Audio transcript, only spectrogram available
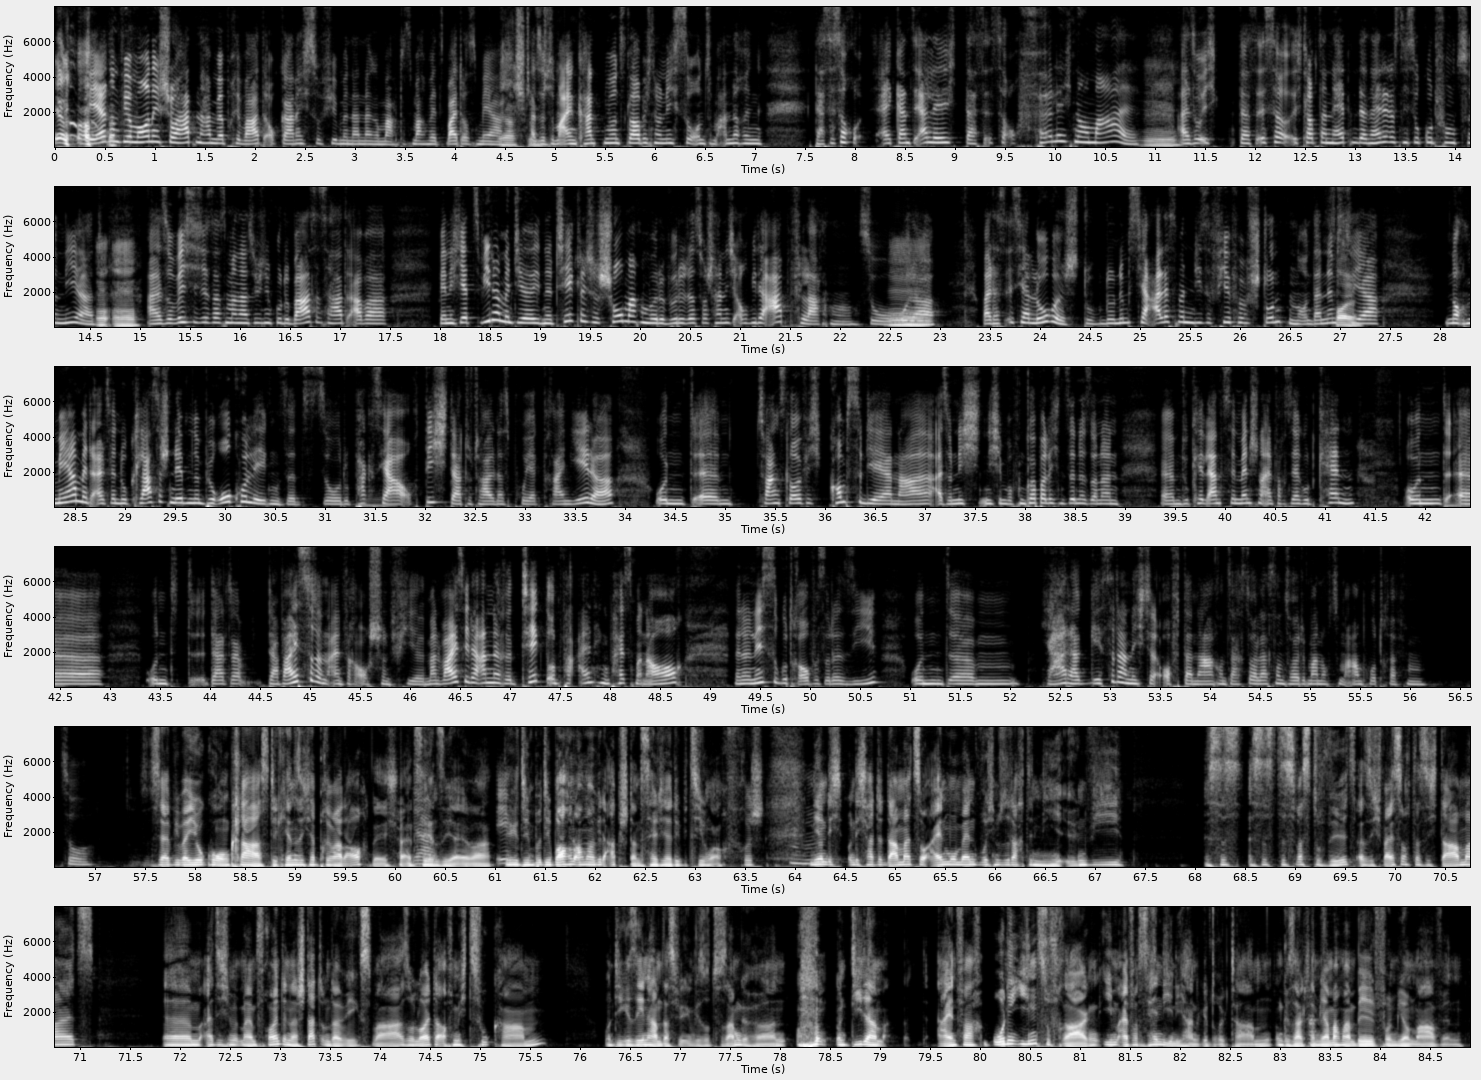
Ja. während wir Morning Show hatten, haben wir privat auch gar nicht so viel miteinander gemacht. Das machen wir jetzt weitaus mehr. Ja. Also zum einen kannten wir uns, glaube ich, noch nicht so und zum anderen, das ist auch, ganz ehrlich, das ist auch völlig normal. Mhm. Also ich, das ist ja, ich glaube, dann hätten, dann hätte das nicht so gut funktioniert. Mhm. Also wichtig ist, dass man natürlich eine gute Basis hat, aber wenn ich jetzt wieder mit dir eine tägliche Show machen würde, würde das wahrscheinlich auch wieder abflachen. So, Mhm. oder weil das ist ja logisch. Du, du nimmst ja alles mit in diese vier, fünf Stunden und dann nimmst Voll. du ja noch mehr mit, als wenn du klassisch neben einem Bürokollegen sitzt. So, du packst ja auch dich da total in das Projekt rein, jeder. Und ähm, zwangsläufig kommst du dir ja nahe, also nicht, nicht im auf dem körperlichen Sinne, sondern ähm, du lernst den Menschen einfach sehr gut kennen. Und, äh, und da, da, da weißt du dann einfach auch schon viel. Man weiß, wie der andere tickt und vor allen Dingen weiß man auch, wenn er nicht so gut drauf ist oder sie. Und ähm, ja, da gehst du dann nicht oft danach und sagst, oh, lass uns heute mal noch zum Abendbrot treffen. So. Das ist ja wie bei Joko und Klaas, die kennen sich ja privat auch nicht, erzählen Ja. sie ja immer. Die, die, die brauchen auch mal wieder Abstand, das hält ja die Beziehung auch frisch. Mhm. Nee, und, ich, und ich hatte damals so einen Moment, wo ich mir so dachte, nee, irgendwie ist es, ist es das, was du willst. Also ich weiß noch, dass ich damals, ähm, als ich mit meinem Freund in der Stadt unterwegs war, so Leute auf mich zukamen und die gesehen haben, dass wir irgendwie so zusammengehören und, und die dann einfach, ohne ihn zu fragen, ihm einfach das Handy in die Hand gedrückt haben und gesagt haben, ja, mach mal ein Bild von mir und Marvin.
